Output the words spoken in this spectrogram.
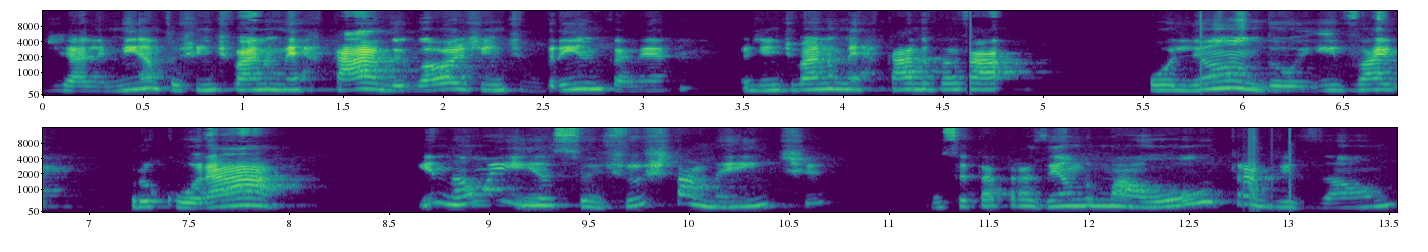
de alimento? A gente vai no mercado, igual a gente brinca, né? A gente vai no mercado e vai ficar olhando e vai procurar. E não é isso, é justamente você está trazendo uma outra visão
